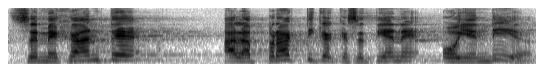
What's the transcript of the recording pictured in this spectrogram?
semejante a la práctica que se tiene hoy en día.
